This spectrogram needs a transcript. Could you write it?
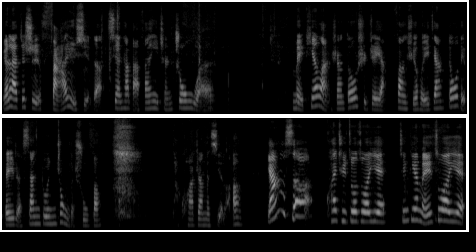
原来这是法语写的，现在他把翻译成中文。每天晚上都是这样，放学回家都得背着三吨重的书包。他夸张的写了啊，亚瑟，快去做作业。今天没作业，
